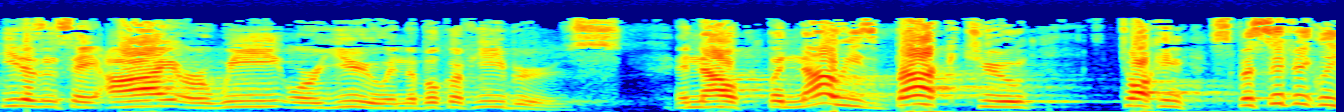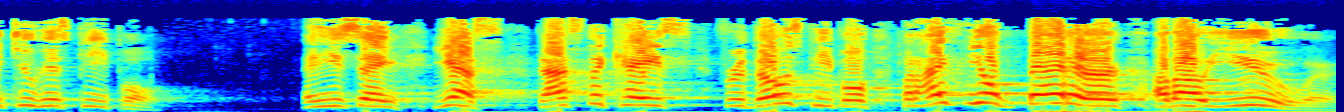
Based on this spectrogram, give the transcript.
he doesn't say I or we or you in the book of Hebrews. And now, but now he's back to talking specifically to his people. And he's saying, yes, that's the case for those people, but I feel better about you.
